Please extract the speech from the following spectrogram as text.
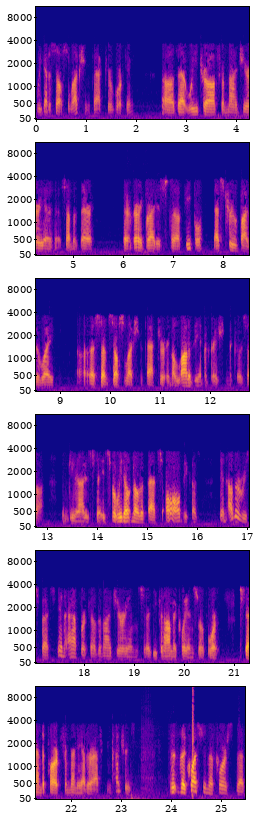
we got a self-selection factor working, uh, that we draw from Nigeria some of their their very brightest uh, people. That's true, by the way, uh, a some self-selection factor in a lot of the immigration that goes on in the United States. But we don't know that that's all because in other respects, in Africa, the Nigerians, uh, economically and so forth, stand apart from many other African countries. The, the question, of course, that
